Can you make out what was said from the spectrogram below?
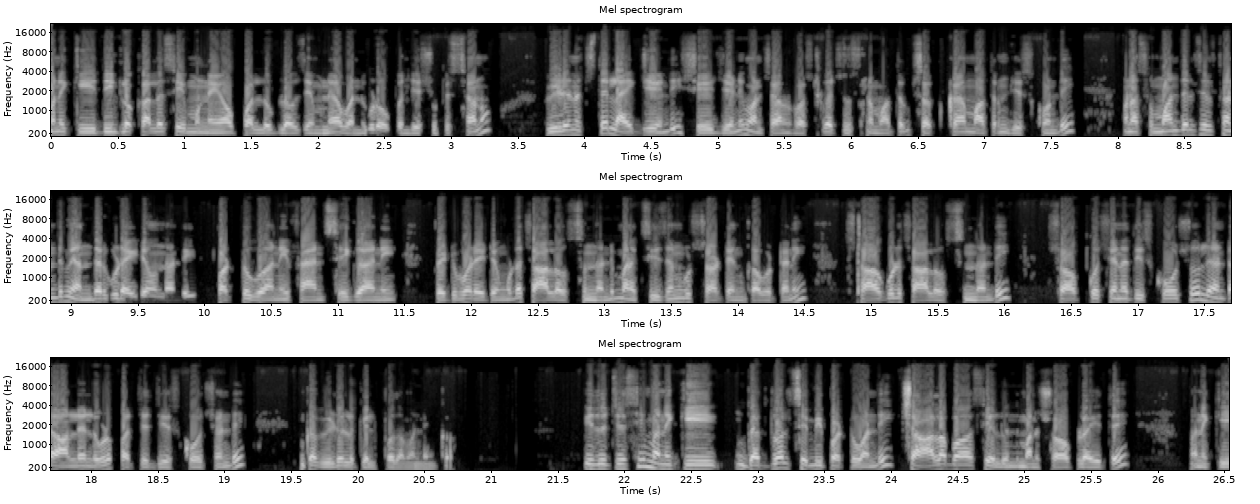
మనకి దీంట్లో కలర్స్ ఏమున్నాయో పళ్ళు బ్లౌజ్ ఏమున్నాయో అవన్నీ కూడా ఓపెన్ చేసి చూపిస్తాను. వీడియో నచ్చితే లైక్ చేయండి షేర్ చేయండి. మన ఛానల్ ఫస్ట్గా చూసిన మాత్రం సబ్స్క్రైబ్ మాత్రం చేసుకోండి. మన సుమాంజల్ సిల్క్స్ అంటే మీ అందరు కూడా ఐడియా ఉందండి. పట్టు కానీ ఫ్యాన్సీ కానీ పెట్టుబడి ఐటమ్ కూడా చాలా వస్తుందండి. మనకి సీజన్ కూడా స్టార్ట్ అయింది కాబట్టి అని స్టాక్ కూడా చాలా వస్తుందండి. షాప్కి వచ్చైనా తీసుకోవచ్చు లేదంటే ఆన్లైన్లో కూడా పర్చేజ్ చేసుకోవచ్చు అండి ఇంకా వీడియోలోకి వెళ్ళిపోదామండి ఇంకా. ఇది వచ్చేసి మనకి గద్వాల్ సెమీ పట్టు అండి. చాలా బాగా సేల్ ఉంది మన షాప్లో అయితే. మనకి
